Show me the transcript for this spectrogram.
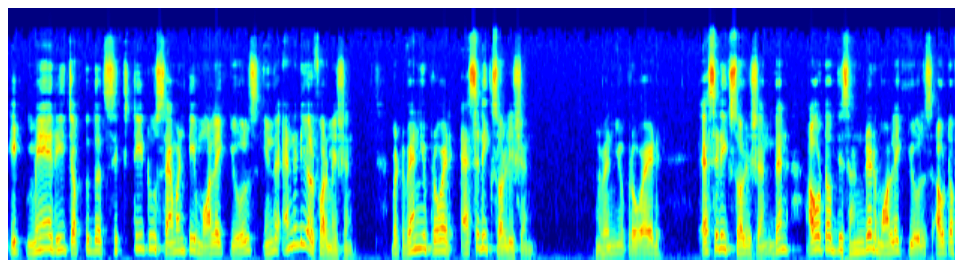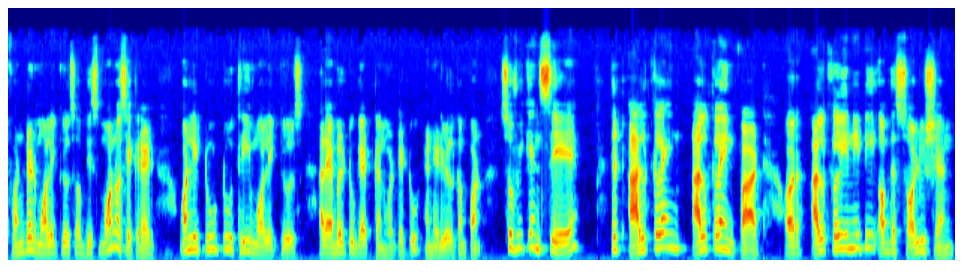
it may reach up to the 60 to 70 molecules in the enediol formation. But when you provide acidic solution, when you provide acidic solution, then out of this 100 molecules, out of 100 molecules of this monosaccharide, only 2 to 3 molecules are able to get converted to enediol compound. So, we can say that alkaline, alkaline part or alkalinity of the solution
